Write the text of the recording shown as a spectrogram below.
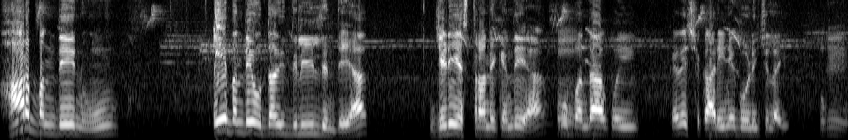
ਹਰ ਬੰਦੇ ਨੂੰ ਇਹ ਬੰਦੇ ਉਦਾਂ ਦੀ ਦਲੀਲ ਦਿੰਦੇ ਆ ਜਿਹੜੇ ਇਸ ਤਰ੍ਹਾਂ ਦੇ ਕਹਿੰਦੇ ਆ ਉਹ ਬੰਦਾ ਕੋਈ ਕਹਿੰਦੇ ਸ਼ਿਕਾਰੀ ਨੇ ਗੋਲੀ ਚਲਾਈ। ਜੀ।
